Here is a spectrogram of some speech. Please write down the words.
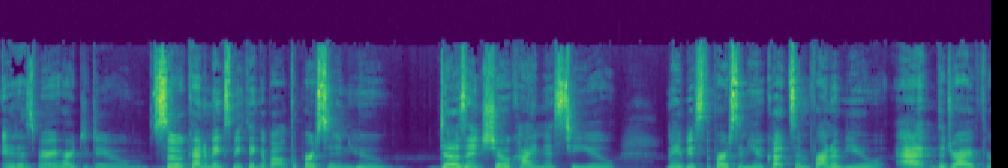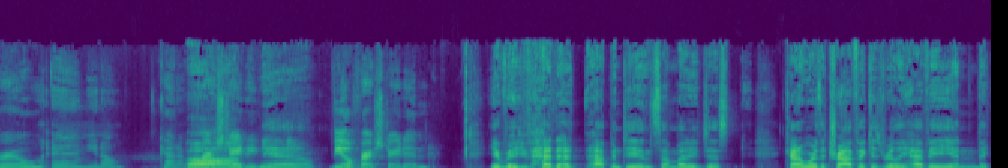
It is very hard to do. So it kind of makes me think about the person who doesn't show kindness to you Maybe it's the person who cuts in front of you at the drive-through, and you know, kind of Ah, frustrated. Yeah. you feel frustrated. You ever you've had that happen to you and somebody just kind of where the traffic is really heavy and they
